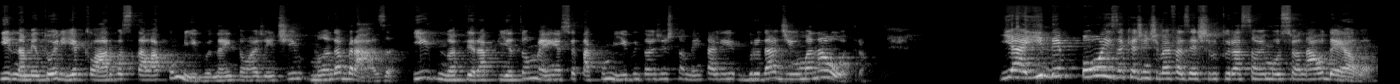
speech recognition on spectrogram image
E na mentoria, claro, você está lá comigo, né? Então a gente manda brasa. E na terapia também, você está comigo, então a gente também está ali grudadinho uma na outra. E aí, depois é que a gente vai fazer a estruturação emocional dela,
